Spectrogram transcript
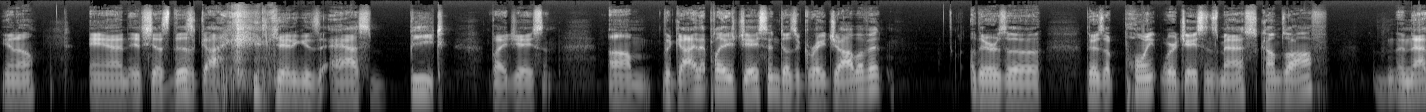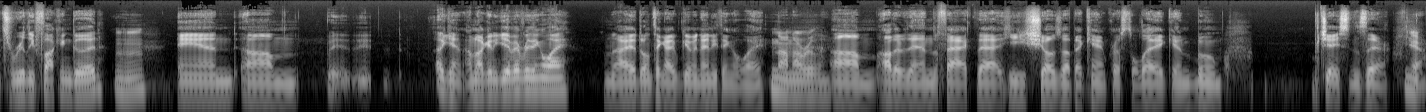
you know and it's just this guy getting his ass beat by jason um, the guy that plays jason does a great job of it there's a there's a point where jason's mask comes off and that's really fucking good. Mhm. And um, again, I'm not going to give everything away. I don't think I've given anything away. No, not really. Um, other than the fact that he shows up at Camp Crystal Lake and boom, Jason's there. Yeah.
